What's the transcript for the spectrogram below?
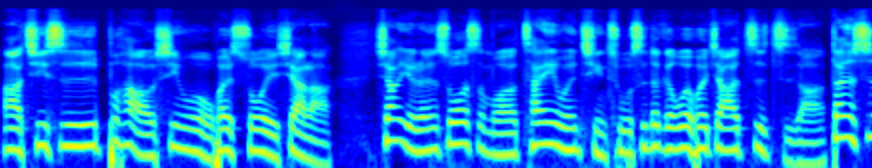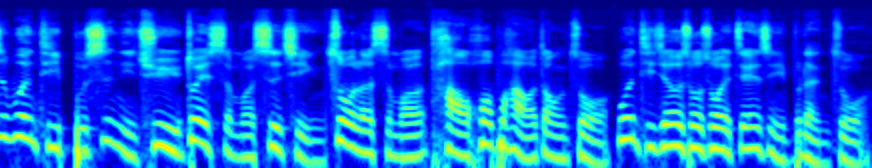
啊，其实不好的新闻我会说一下啦。像有人说什么蔡英文请厨师，那个我也会叫他制止啊。但是问题不是你去对什么事情做了什么好或不好的动作，问题就是说说这件事情不能做，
